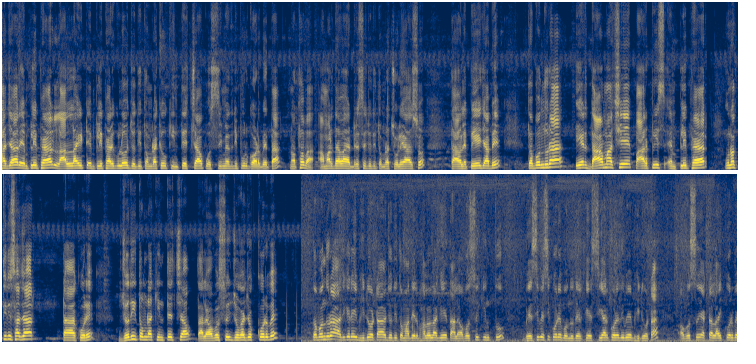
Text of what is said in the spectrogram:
হাজার এমপ্লিফায়ার লাল লাইট এমপ্লিফায়ারগুলো যদি তোমরা কেউ কিনতে চাও, পশ্চিম মেদিনীপুর, গড়বেতা অথবা আমার দেওয়া অ্যাড্রেসে যদি তোমরা চলে আসো, তাহলে পেয়ে যাবে। তো বন্ধুরা, এর দাম আছে পার পিস এমপ্লিফায়ার উনত্রিশ হাজার টাকা করে। যদি তোমরা কিনতে চাও, তাহলে অবশ্যই যোগাযোগ করবে। তো বন্ধুরা, আজকের এই ভিডিওটা যদি তোমাদের ভালো লাগে, তাহলে অবশ্যই কিন্তু বেশি বেশি করে বন্ধুদেরকে শেয়ার করে দিবে ভিডিওটা। অবশ্যই একটা লাইক করবে,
